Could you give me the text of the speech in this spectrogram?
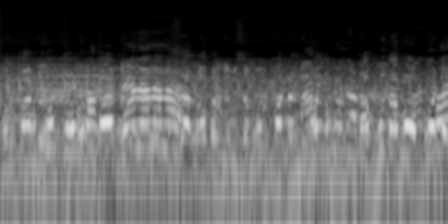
పొరపాటు. లోపల చూపిస్తాం. పొరపాటు తప్పు తప్పు ఒప్పుకోండి.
